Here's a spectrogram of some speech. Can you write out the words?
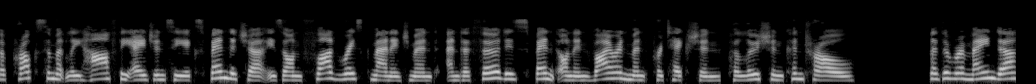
Approximately half the agency expenditure is on flood risk management, and a third is spent on environment protection pollution control. Of the remainder,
